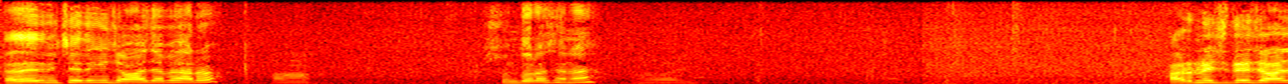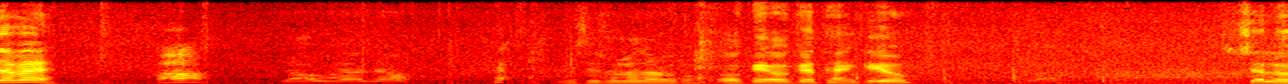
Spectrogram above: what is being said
তাদের নিচের দিকে যাওয়া যাবে আরও? हाँ সুন্দর আছে না? আরও নিচে দিয়ে যাওয়া যাবে? নিচে চলে যাও ওকে ওকে থ্যাংক ইউ চলো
